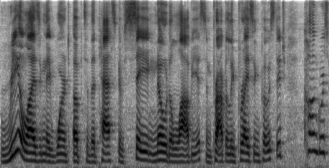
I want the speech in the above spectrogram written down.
Realizing they weren't up to the task of saying no to lobbyists and properly pricing postage, Congress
